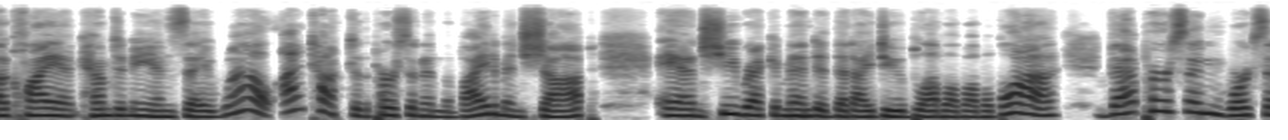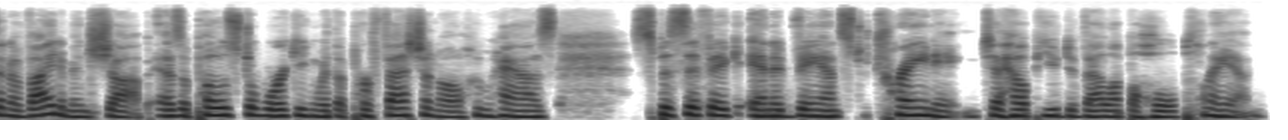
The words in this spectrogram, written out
a client come to me and say, Well, I talked to the person in the vitamin shop and she recommended that I do blah, blah, blah, blah, blah, that person works in a vitamin shop as opposed to working with a professional who has specific and advanced training to help you develop a whole plan.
